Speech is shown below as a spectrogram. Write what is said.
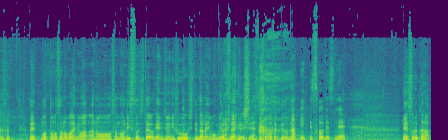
で最もその場合にはあのそのリスト自体は厳重に封をして誰にも見られないようにしないといけませんけどね。はい、そうですねえー、それから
